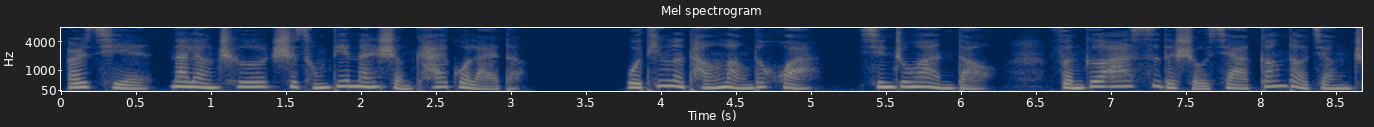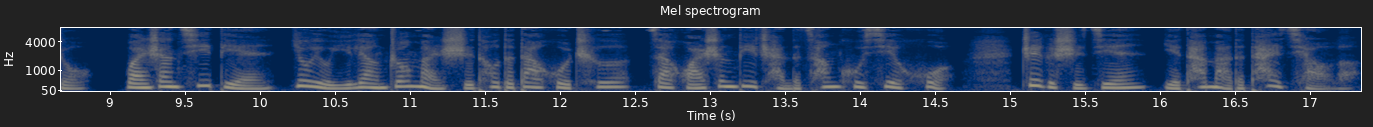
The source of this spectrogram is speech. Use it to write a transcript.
而且那辆车是从滇南省开过来的。我听了螳螂的话，心中暗道：粉哥阿四的手下刚到江州。晚上七点，又有一辆装满石头的大货车在华盛地产的仓库卸货，这个时间也他妈的太巧了。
